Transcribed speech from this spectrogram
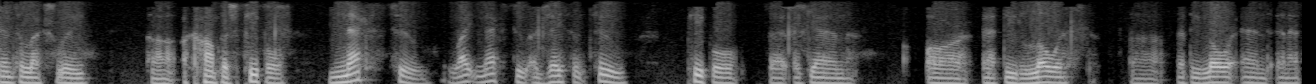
intellectually uh, accomplished people next to, right next to, adjacent to people that, again, are at the lowest, uh, at the lower end and at,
